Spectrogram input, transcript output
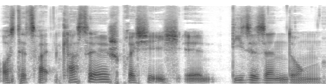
aus der zweiten Klasse spreche ich äh, diese Sendung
